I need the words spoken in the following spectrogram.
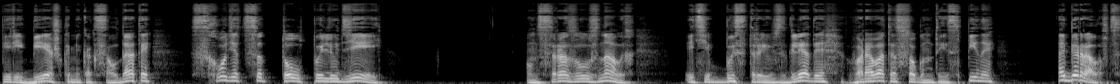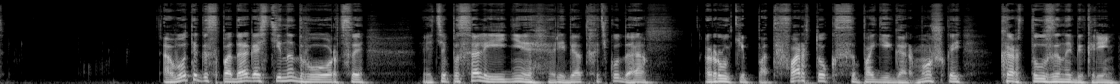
перебежками, как солдаты, сходятся толпы людей. Он сразу узнал их, эти быстрые взгляды, воровато согнутые спины, обираловцы. А вот и господа гостинодворцы, эти посолиднее, ребят хоть куда. Руки под фартук, сапоги гармошкой, картузы на бекрень.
